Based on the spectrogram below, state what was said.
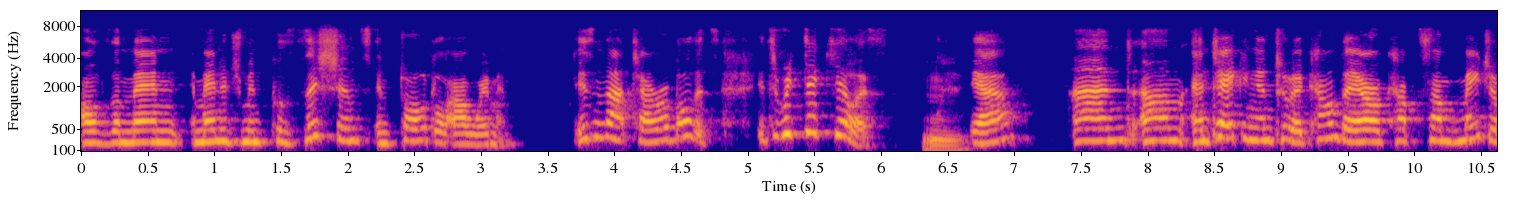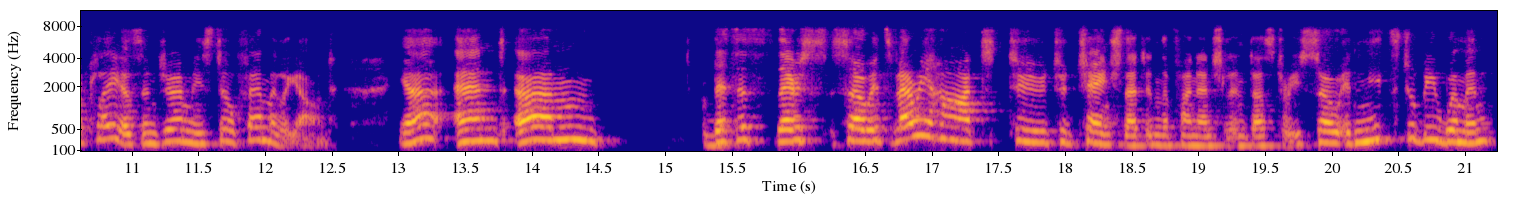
of the men, management positions in total are women. Isn't that terrible? It's, it's ridiculous. Mm. Yeah. And, um, and taking into account there are some major players in Germany still family owned. Yeah. And um, this is there's so it's very hard to to change that in the financial industry so it needs to be women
